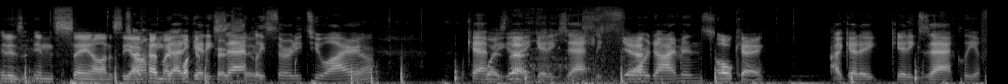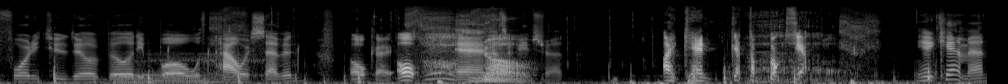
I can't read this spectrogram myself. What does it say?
It is insane, honestly. Tom, I've had my gotta bucket get exactly days. 32 iron. Yeah. Cap, you gotta that? get exactly four Yeah. diamonds. Okay. I gotta get exactly a 42 durability bow with power 7. Okay. Oh And no! that's our game strat. I can't get the books yet. Yeah, you can't, man.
